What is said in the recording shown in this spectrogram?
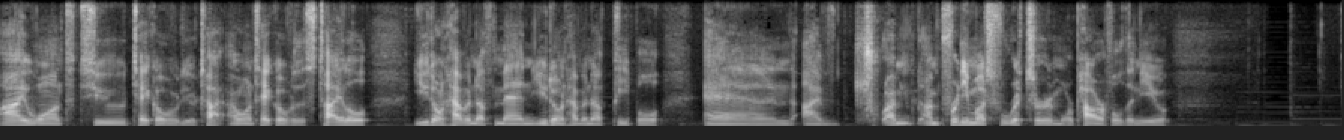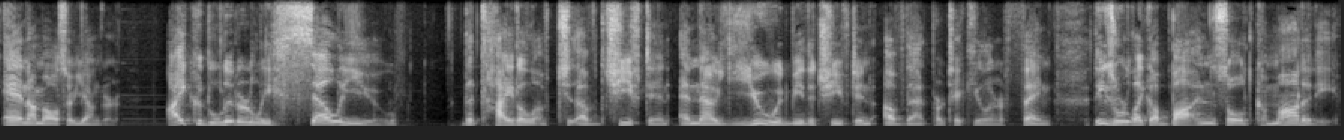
I want to take over your title. I want to take over this title. You don't have enough men. You don't have enough people, and I've I'm I'm pretty much richer and more powerful than you, and I'm also younger. I could literally sell you the title of, of chieftain, and now you would be the chieftain of that particular thing. These were like a bought and sold commodity.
